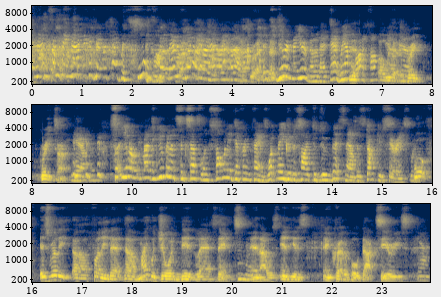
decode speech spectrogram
And that's something Magic has never tried with heels on. That's right. what- uh, That's You remember, you remember that day? We had a lot of fun. Oh, we had Yeah. a great, great time. Yeah. So, you know, Magic, you've been successful in so many different things. What made you decide to do this now, this docu-series? Well, it's really uh, funny that uh, Michael Jordan did Last Dance, Mm-hmm. and I was in his incredible doc series. Yeah.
